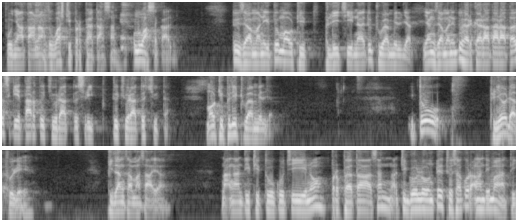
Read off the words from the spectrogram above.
punya tanah luas di perbatasan, luas sekali. Itu zaman itu mau dibeli Cina itu 2 miliar. Yang zaman itu harga rata-rata sekitar 700 ribu, 700 juta. Mau dibeli 2 miliar. Itu beliau tidak boleh bilang sama saya. Nak nganti dituku Cina perbatasan, nak digolonte dosa kurang nganti mati.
